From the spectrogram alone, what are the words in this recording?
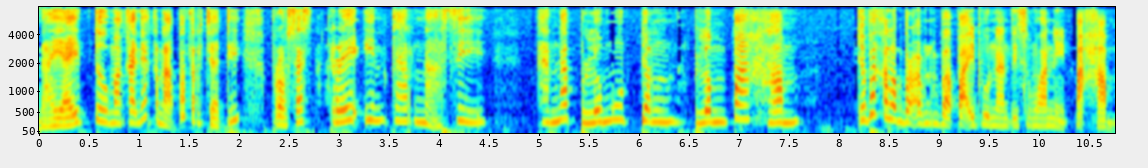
Nah ya itu makanya kenapa terjadi proses reinkarnasi karena belum mudeng, belum paham. Coba kalau bapak ibu nanti semua nih paham,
